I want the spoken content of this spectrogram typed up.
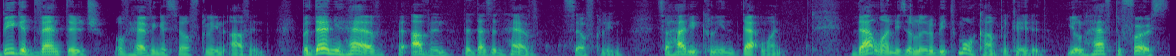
big advantage of having a self clean oven. But then you have an oven that doesn't have self clean. So, how do you clean that one? That one is a little bit more complicated. You'll have to first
